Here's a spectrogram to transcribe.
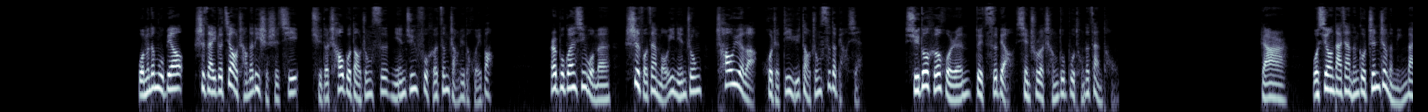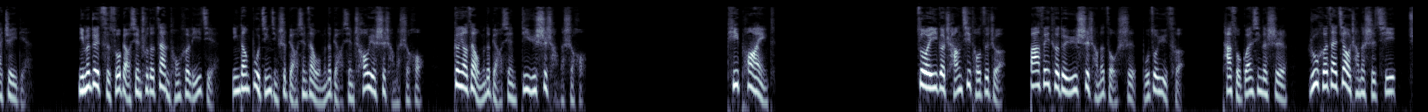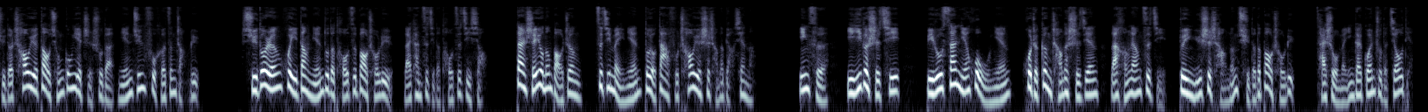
我们的目标是在一个较长的历史时期取得超过道琼斯年均复合增长率的回报，而不关心我们是否在某一年中超越了或者低于道中斯的表现。许多合伙人对此表现出了程度不同的赞同。然而，我希望大家能够真正的明白这一点。你们对此所表现出的赞同和理解。应当不仅仅是表现在我们的表现超越市场的时候，更要在我们的表现低于市场的时候。Key point：作为一个长期投资者，巴菲特对于市场的走势不做预测，他所关心的是如何在较长的时期取得超越道琼工业指数的年均复合增长率。许多人会以当年度的投资报酬率来看自己的投资绩效，但谁又能保证自己每年都有大幅超越市场的表现呢？因此，以一个时期，比如三年或五年或者更长的时间来衡量自己对应于市场能取得的报酬率，才是我们应该关注的焦点。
